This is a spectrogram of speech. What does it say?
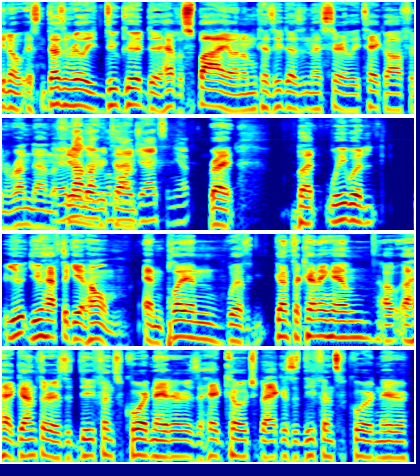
you know, it doesn't really do good to have a spy on him because he doesn't necessarily take off and run down the Uh, field Not like every Lamar time. Jackson, yep. Right. But we would you you have to get home and playing with Gunther Cunningham. I, I had Gunther as a defensive coordinator, as a head coach, back as a defensive coordinator.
